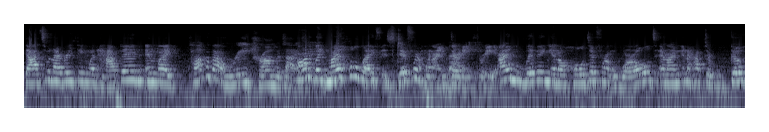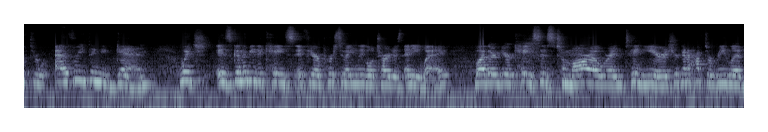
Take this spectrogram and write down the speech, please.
That's when everything would happen. And like, talk about re-traumatizing. on, like my whole life is different when I'm Right. 33. I'm living in a whole different world, and I'm gonna have to go through everything again, which is gonna be the case if you're pursuing legal charges anyway. Whether your case is tomorrow or in 10 years, you're gonna have to relive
